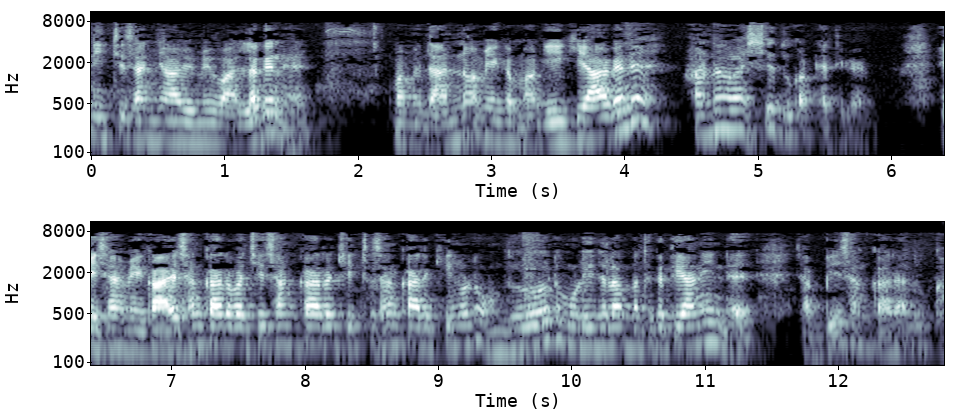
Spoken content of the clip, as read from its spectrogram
නිත්‍ය සංඥාවේ මේ වල්ලගෙන මම දන්නවා මේක මගේ කියාගෙන අනවශ්‍ය දුකක් ඇති කරනවා. ඒ නිසා මේ කාය සංකාර, වචී සංකාර, චිත්ත සංකාර කියනකොට හොඳට මුලින් ඉඳලා මතක තියානින්න සබ්බේ සංකාර දුක්ඛ.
